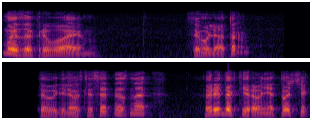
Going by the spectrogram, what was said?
мы закрываем симулятор. Это выделим восклицательный знак. Редактирование точек.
